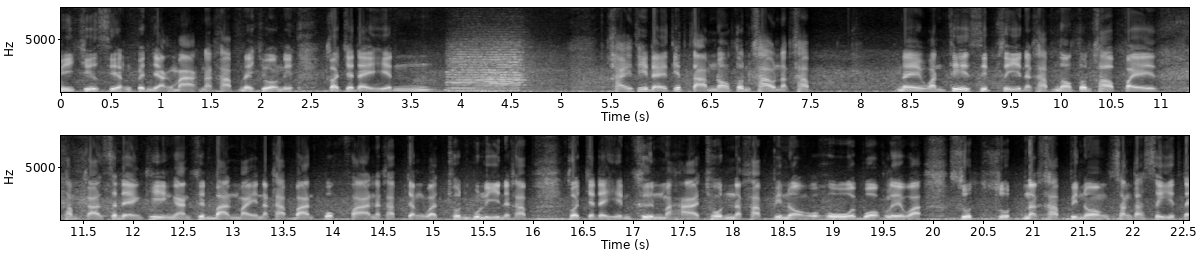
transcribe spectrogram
มีชื่อเสียงเป็นอย่างมากนะครับ ในช่วงนี้ก็จะได้เห็น ใครที่ได้ติดตามน้องต้นข้าวนะครับ ในวันที่ 14 นะครับ น้องต้นข้าวไปทำการแสดงที่งานขึ้นบ้านใหม่นะครับ บ้านปกฟ้านะครับ จังหวัดชนบุรีนะครับ ก็จะได้เห็นขื่นมหาชนนะครับพี่น้องโอ้โห บอกเลยว่า สุดๆนะครับพี่น้องสังกะสีแต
